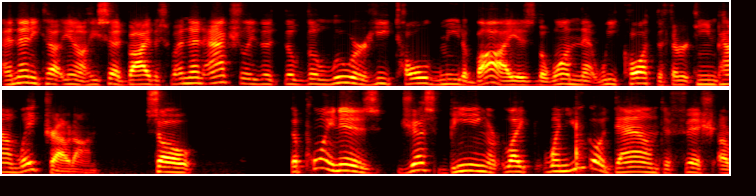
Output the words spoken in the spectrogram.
And then he tell you know, he said buy this and then actually the, the the lure he told me to buy is the one that we caught the 13 pound lake trout on. So the point is just being like when you go down to fish a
